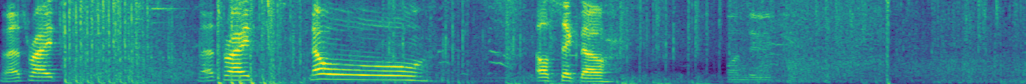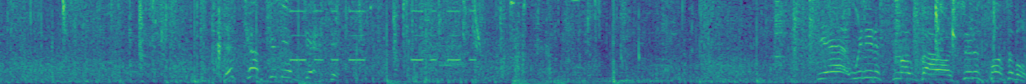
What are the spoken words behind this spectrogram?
That's right. That's right. No! I was sick though. One dude. Let's capture the objective. Yeah, we need a smoke barrage as soon as possible.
